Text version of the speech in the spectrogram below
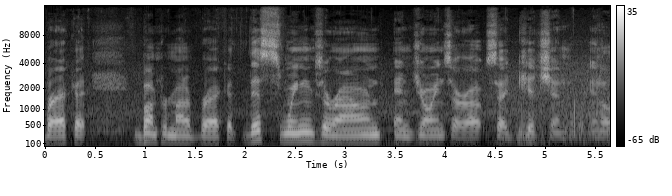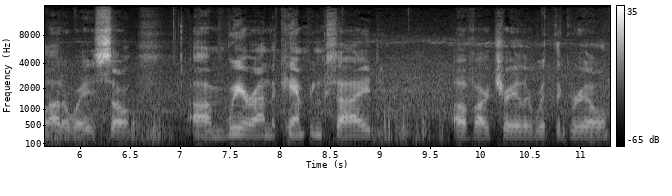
bracket bumper mounted bracket. This swings around and joins our outside kitchen in a lot of ways. So um, we are on the camping side of our trailer with the grill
